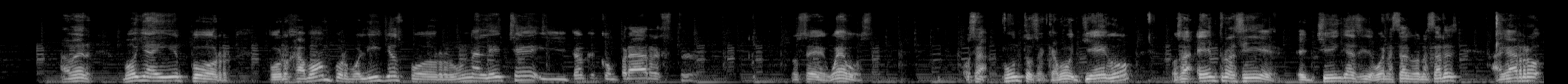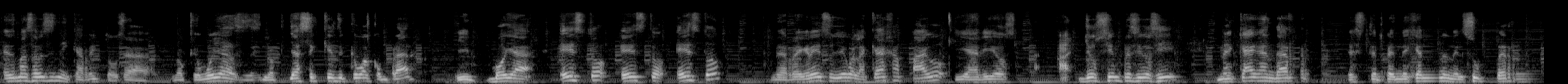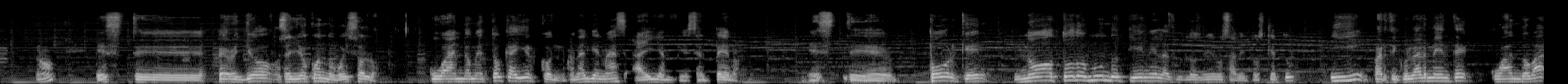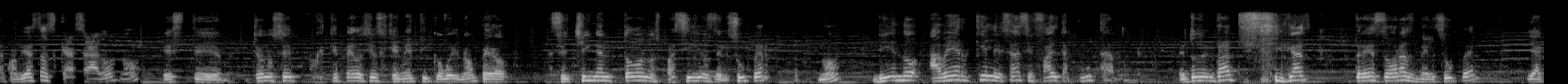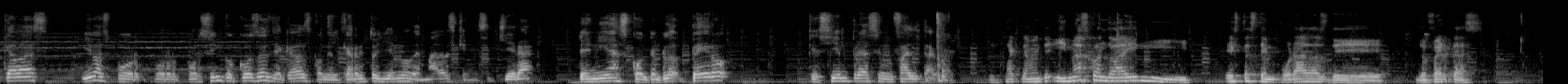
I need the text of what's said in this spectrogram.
a ver, voy a ir por, por jabón, por bolillos, por una leche y tengo que comprar, este, no sé, huevos. O sea, punto, se acabó. Llego, o sea, entro así en chingas y de buenas tardes, buenas tardes. Agarro, es más, a veces mi carrito, o sea, lo que voy a, lo que ya sé qué es de qué voy a comprar y voy a esto, esto, esto. De regreso, llego a la caja, pago y adiós. Ah, Yo siempre he sido así, me caga andar este, pendejeando en el súper, ¿no? Este, pero yo, o sea, yo cuando voy solo, cuando me toca ir con, con alguien más, ahí ya empieza el pedo. Este, porque no todo mundo tiene las- los mismos hábitos que tú. Y particularmente cuando va, cuando ya estás casado, ¿no? Este, yo no sé qué pedo si es genético, güey, ¿no? Pero se chingan todos los pasillos del súper, ¿no? Viendo a ver qué les hace falta, puta. Entonces, entonces sigas tres horas del súper y acabas, ibas por, por, por cinco cosas y acabas con el carrito lleno de madres que ni siquiera tenías contemplado, pero que siempre hacen falta, güey. Exactamente. Y más cuando hay estas temporadas de, de ofertas,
